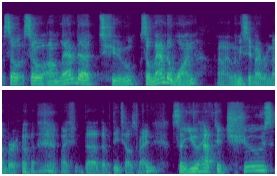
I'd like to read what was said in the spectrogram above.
so, so um, Lambda two, so Lambda one, uh, let me see if I remember my, the, the details right. So you have to choose,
